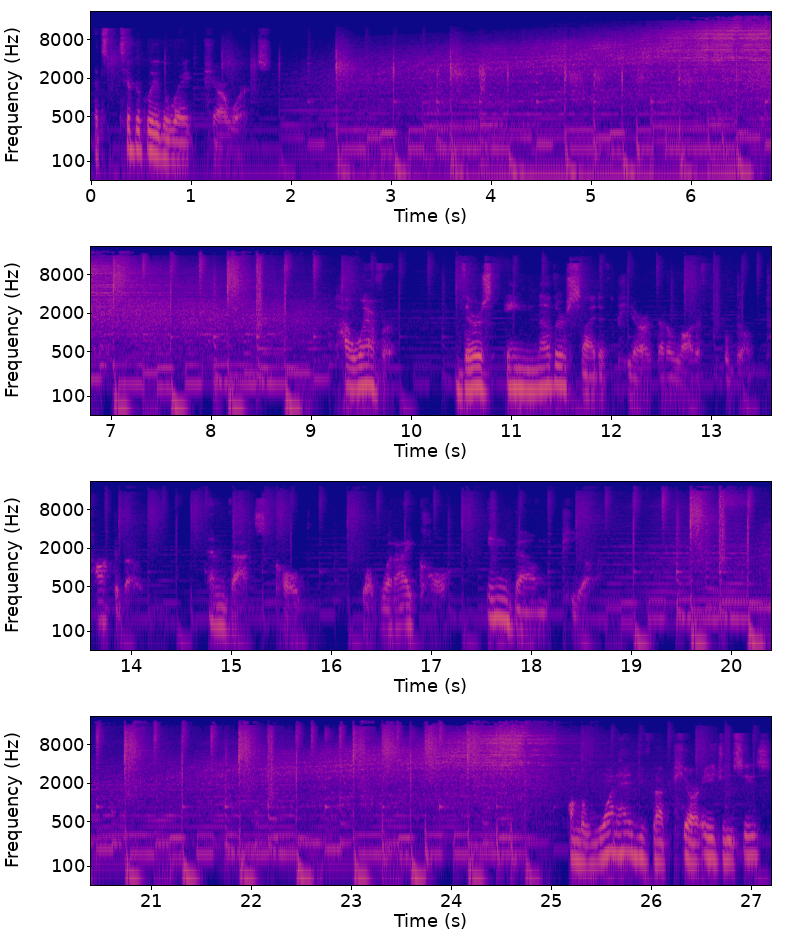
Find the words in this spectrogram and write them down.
That's typically the way PR works. However, there's another side of PR that a lot of people don't talk about, and that's called well, what I call inbound PR. On the one hand, you've got PR agencies.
